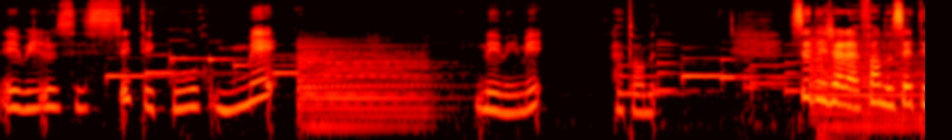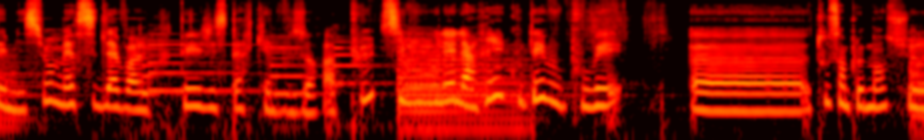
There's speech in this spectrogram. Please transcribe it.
Et oui, je sais, c'était court, mais... Mais, mais, mais, attendez. C'est déjà la fin de cette émission. Merci de l'avoir écoutée. J'espère qu'elle vous aura plu. Si vous voulez la réécouter, vous pouvez euh, tout simplement sur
